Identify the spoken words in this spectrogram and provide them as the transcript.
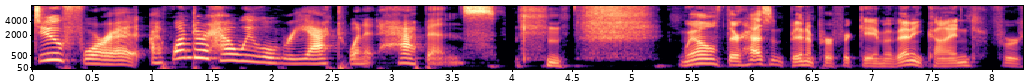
due for it. I wonder how we will react when it happens. well, there hasn't been a perfect game of any kind for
